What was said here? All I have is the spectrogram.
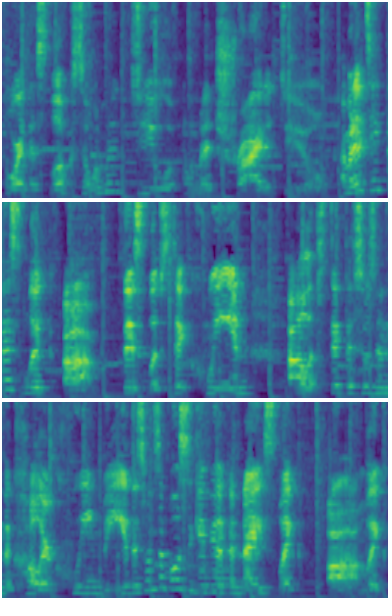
for this look. So what I'm gonna do, I'm gonna try to do, I'm gonna take this lip, um, this lipstick Queen uh, lipstick. This was in the color Queen Bee. This one's supposed to give you like a nice like um, like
